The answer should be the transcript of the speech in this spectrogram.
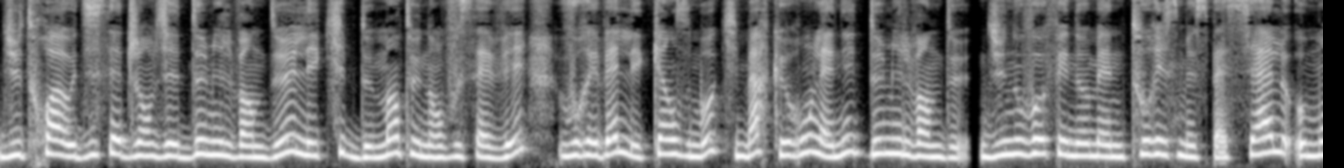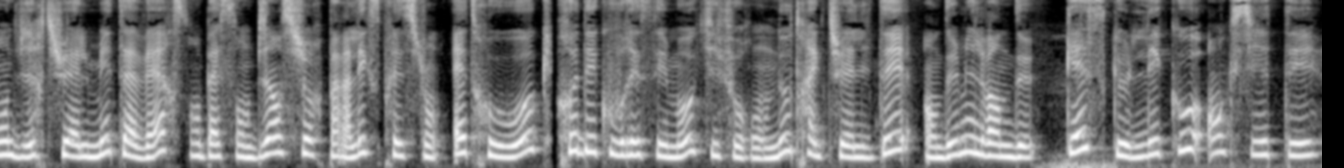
Du 3 au 17 janvier 2022, l'équipe de Maintenant vous savez vous révèle les 15 mots qui marqueront l'année 2022. Du nouveau phénomène tourisme spatial au monde virtuel métaverse en passant bien sûr par l'expression être woke, redécouvrez ces mots qui feront notre actualité en 2022. Qu'est-ce que l'éco-anxiété?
